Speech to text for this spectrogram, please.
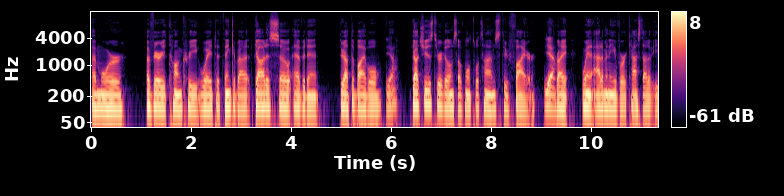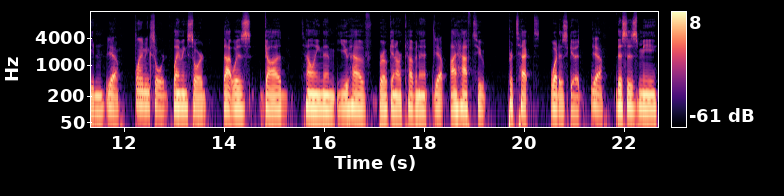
a more a very concrete way to think about it. God is so evident throughout the Bible. Yeah. God chooses to reveal himself multiple times through fire, Yeah. right? When Adam and Eve were cast out of Eden, Yeah. Flaming sword. flaming sword, that was God telling them, "You have broken our covenant. Yep. I have to protect what is good. Yeah. This is me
